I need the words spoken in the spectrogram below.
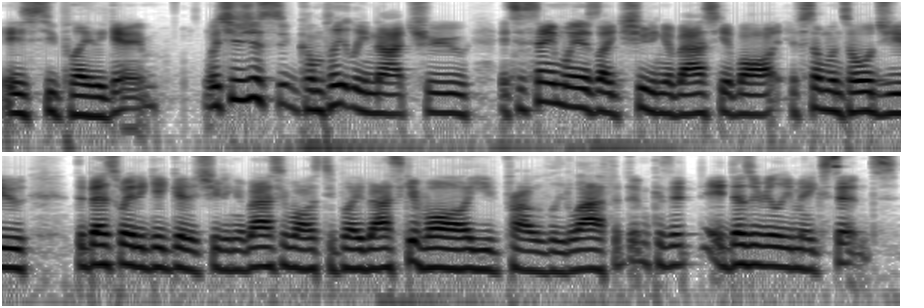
is to play the game which is just completely not true. It's the same way as like shooting a basketball. If someone told you the best way to get good at shooting a basketball is to play basketball, you'd probably laugh at them because it, it doesn't really make sense.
